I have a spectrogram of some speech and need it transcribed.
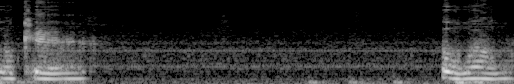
Okay. Oh wow.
